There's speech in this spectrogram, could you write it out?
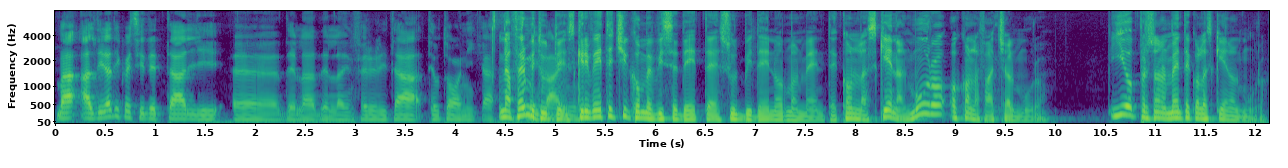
Ma al di là di questi dettagli eh, della, della, inferiorità teutonica... No, fermi tutti. Bagni, Scriveteci come vi sedete sul bidet normalmente. Con la schiena al muro o con la faccia al muro? Io personalmente con la schiena al muro.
